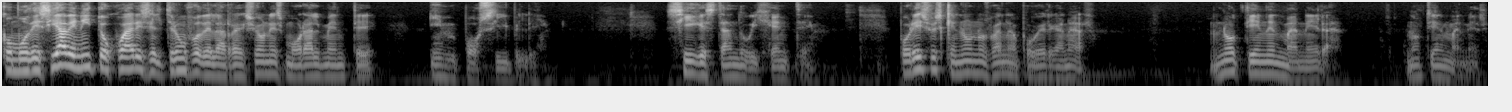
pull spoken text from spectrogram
como decía Benito Juárez, el triunfo de la reacción es moralmente imposible. Sigue estando vigente. Por eso es que no nos van a poder ganar. No tienen manera. No tienen manera.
